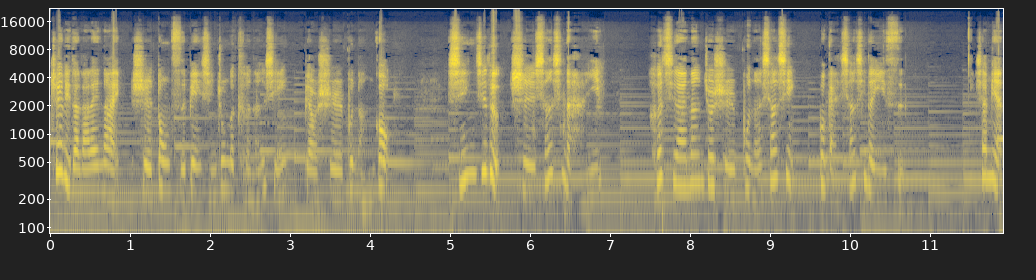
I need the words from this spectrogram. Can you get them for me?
这里的“ l られ n i 是动词变形中的可能形，表示不能够；“信じる”是相信的含义，合起来呢就是不能相信、不敢相信的意思。下面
